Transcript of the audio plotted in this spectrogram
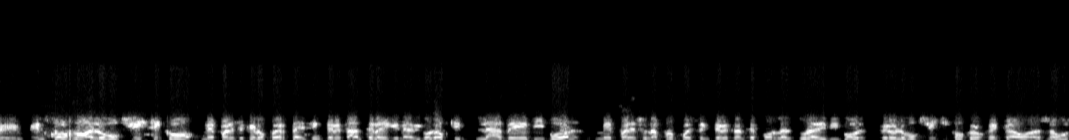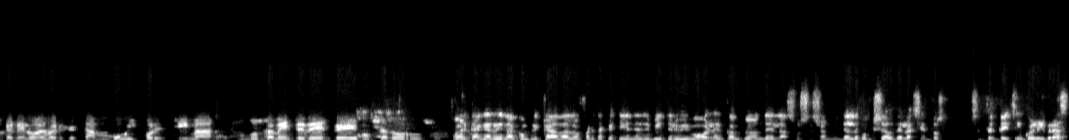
eh, en torno a lo boxístico, me parece que la oferta es interesante, la de Gennady Golovkin. La de Vivol me parece una propuesta interesante por la altura de Vivol, pero lo boxístico creo que Saúl Canelo Álvarez está muy por encima justamente de este boxeador ruso. Fuerte, aguerrida, complicada la oferta que tiene Dimitri Vivol, el campeón de la Asociación Mundial de Boxeo de las 175 libras,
